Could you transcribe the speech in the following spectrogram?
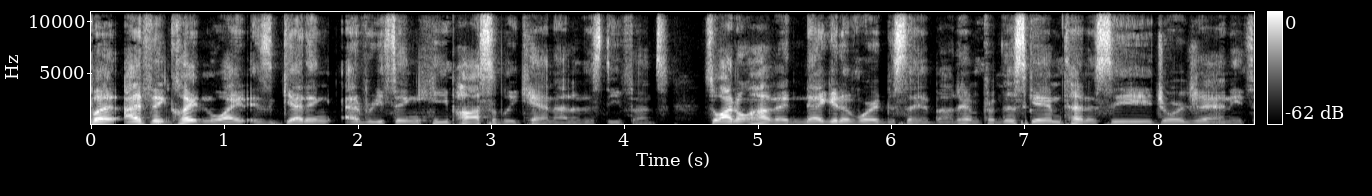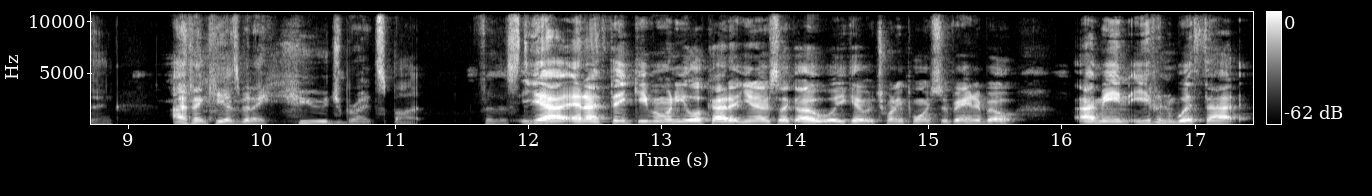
but I think Clayton White is getting everything he possibly can out of this defense. So I don't have a negative word to say about him from this game, Tennessee, Georgia, anything. I think he has been a huge bright spot for this team. Yeah, and I think even when you look at it, you know, it's like, oh, well, you gave it 20 points to Vanderbilt. I mean, even with that,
